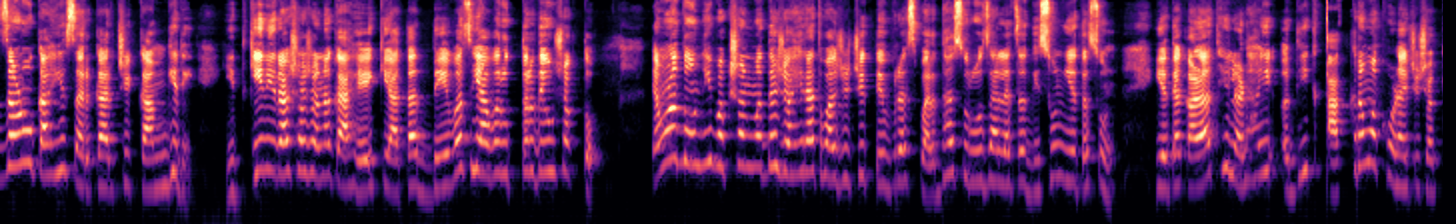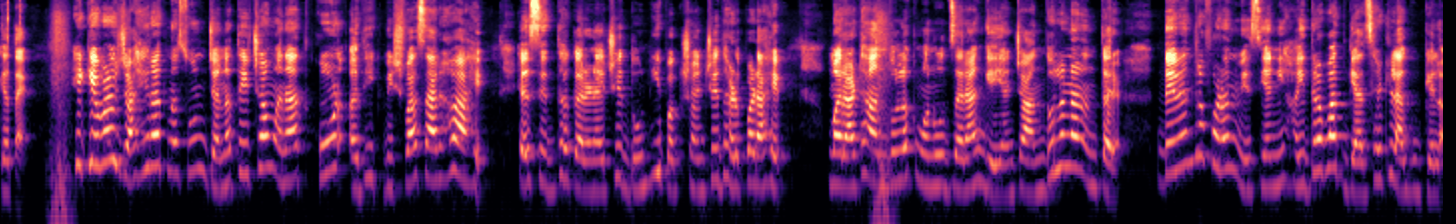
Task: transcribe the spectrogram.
जणू काही सरकारची कामगिरी इतकी निराशाजनक आहे की आता देवच यावर उत्तर देऊ शकतो. त्यामुळे दोन्ही पक्षांमध्ये जाहिरातबाजीची तीव्र स्पर्धा सुरू झाल्याचं दिसून येत असून येत्या काळात ही लढाई अधिक आक्रमक होण्याची शक्यता आहे. ही केवळ जाहिरात नसून जनतेच्या मनात कोण अधिक विश्वासार्ह आहे हे सिद्ध करण्याची दोन्ही पक्षांची धडपड आहे. मराठा आंदोलक मनोज जरांगे यांच्या आंदोलनानंतर देवेंद्र फडणवीस यांनी हैदराबाद गॅझेट लागू केलं.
